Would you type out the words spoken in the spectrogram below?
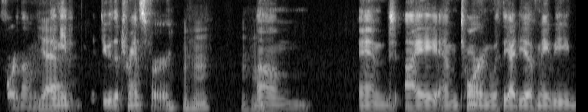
for them. Yeah. They needed to do the transfer. mm-hmm. hmm Um and I am torn with the idea of maybe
